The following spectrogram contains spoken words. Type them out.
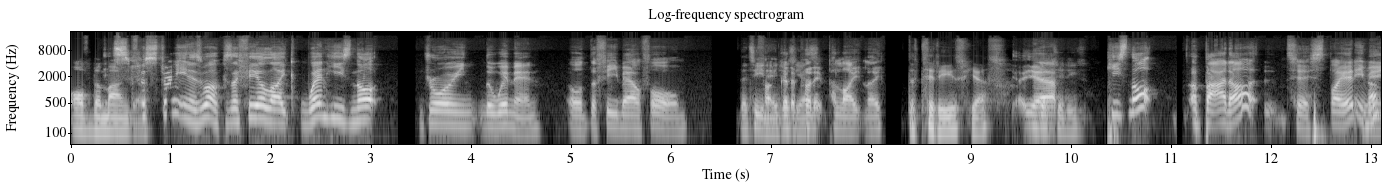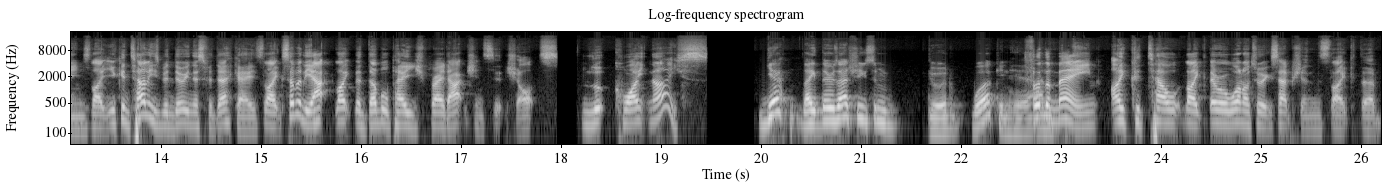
of the manga. It's frustrating as well because I feel like when he's not drawing the women or the female form, the if I'm going to yes. put it politely, The titties, yes. The yeah, titties. he's not a bad artist by any No. means. Like you can tell he's been doing this for decades. Like some of the act, like the double page spread action sit shots look quite nice. Yeah, like there's actually some good work in here. For the main, I could tell like there were one or two exceptions, like the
